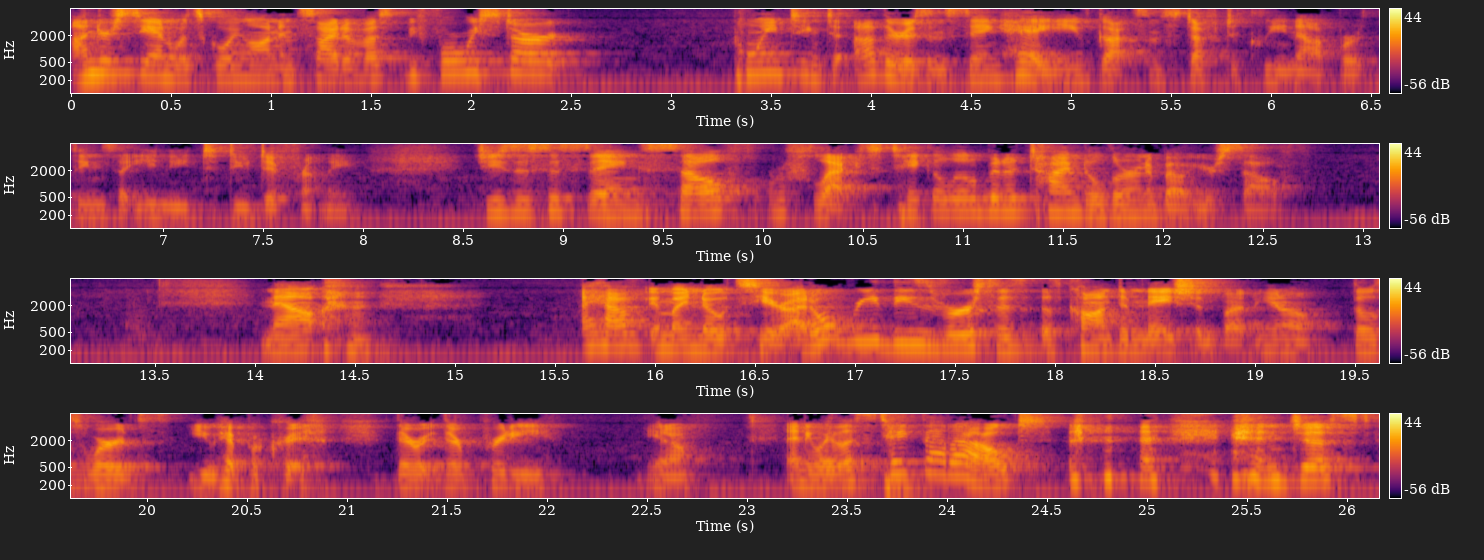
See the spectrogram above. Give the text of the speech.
understand what's going on inside of us before we start pointing to others and saying, hey, you've got some stuff to clean up or things that you need to do differently. Jesus is saying, self reflect. Take a little bit of time to learn about yourself. Now, I have in my notes here. I don't read these verses as condemnation, but you know those words, "you hypocrite," they're they're pretty, you know. Anyway, let's take that out and just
